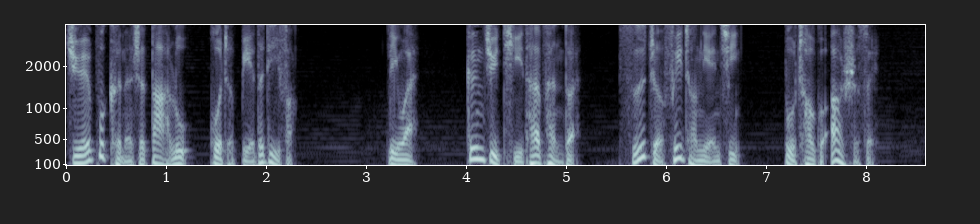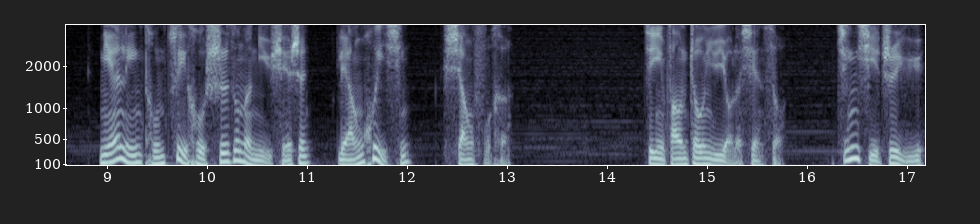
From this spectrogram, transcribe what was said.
绝不可能是大陆或者别的地方。另外，根据体态判断，死者非常年轻，不超过二十岁。年龄同最后失踪的女学生梁慧欣相符合，警方终于有了线索，惊喜之余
